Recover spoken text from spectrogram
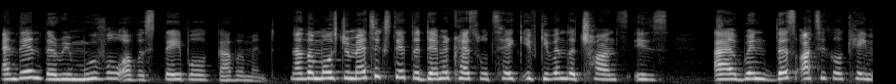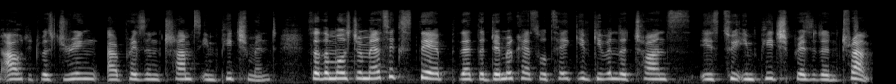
And then the removal of a stable government. Now, the most dramatic step the Democrats will take, if given the chance, is uh, when this article came out, it was during uh, President Trump's impeachment. So the most dramatic step that the Democrats will take, if given the chance, is to impeach President Trump.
